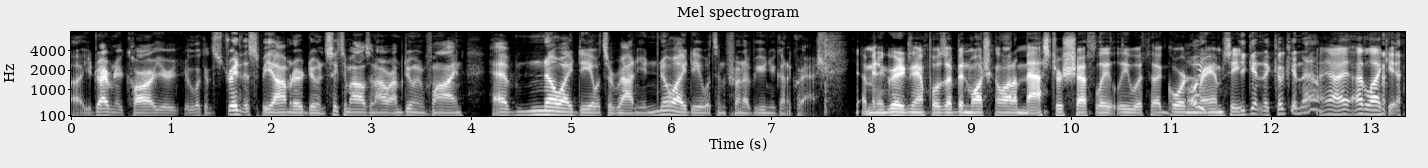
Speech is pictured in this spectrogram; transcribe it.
uh, you're driving your car, you're, you're looking straight at the speedometer, doing 60 miles an hour. I'm doing fine. Have no idea what's around you, no idea what's in front of you, and you're going to crash. I mean, a great example is I've been watching a lot of Master Chef lately with uh, Gordon Oh, Ramsay. You getting the cooking now? I, I, I like it.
